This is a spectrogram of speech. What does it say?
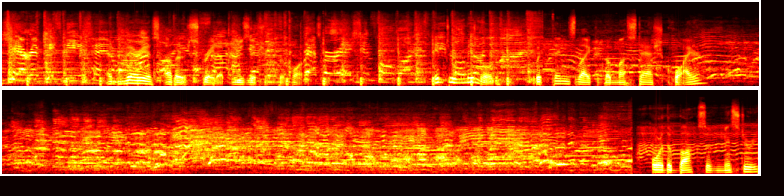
Sheriff takes me to town. and various other straight up musician performances, Preparation for what is people intermingled with things like the Mustache Choir, or the Box of Mystery,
